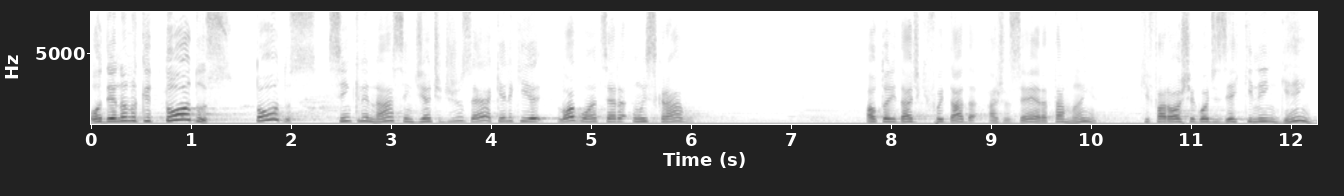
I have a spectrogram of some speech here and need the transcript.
ordenando que todos, todos se inclinassem diante de José, aquele que logo antes era um escravo. A autoridade que foi dada a José era tamanha que Faraó chegou a dizer que ninguém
